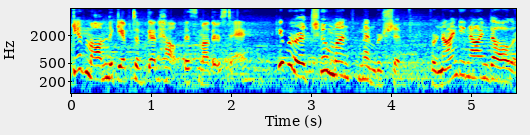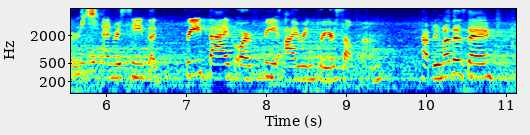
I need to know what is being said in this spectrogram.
Give mom the gift of good health this Mother's Day. Give her a two month membership for $99. And receive a free bag or a free iRing for your cell phone. Happy Mother's Day.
